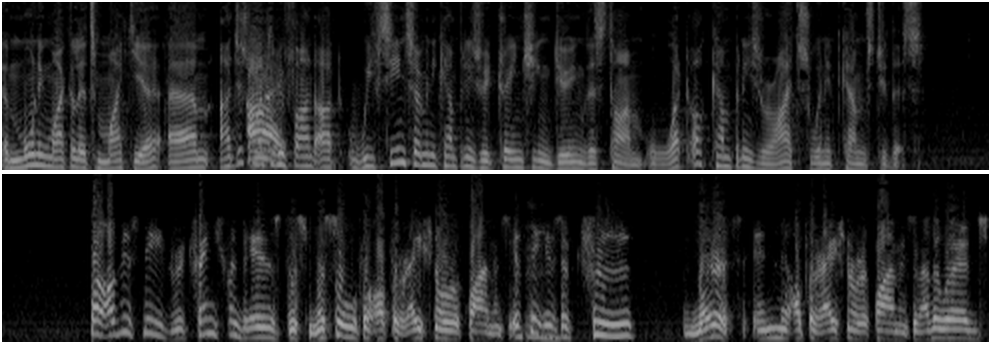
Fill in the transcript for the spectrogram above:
Uh, morning, Michael. It's Mike here. Um, I just wanted Hi. to find out. We've seen so many companies retrenching during this time. What are companies' rights when it comes to this? Well, obviously, retrenchment is dismissal for operational requirements. If there is a true merit in the operational requirements, in other words,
